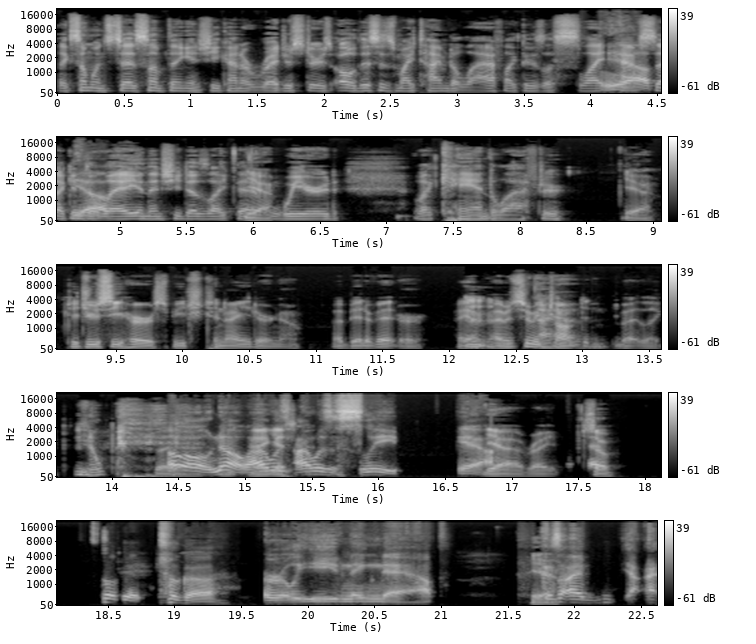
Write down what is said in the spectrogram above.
like someone says something and she kind of registers, oh, this is my time to laugh. Like there's a slight yep, half second yep. delay, and then she does like that yeah. weird, like canned laughter. Yeah. Did you see her speech tonight or no? A bit of it, or I, am assuming I Tom didn't, but like nope. But, oh no, I, I was I was asleep. Yeah. Yeah. Right. So took it took a early evening nap because yeah. I, I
